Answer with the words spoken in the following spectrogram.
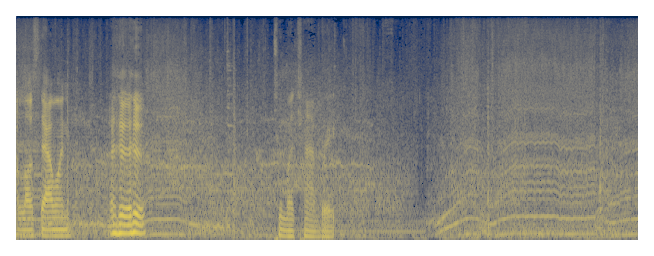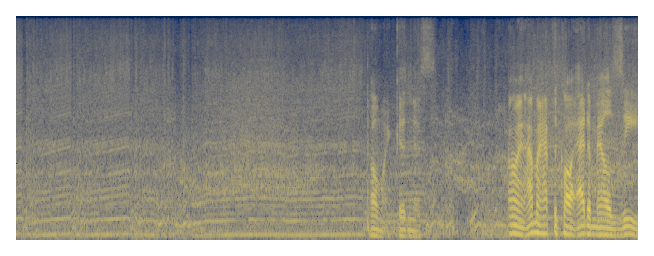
I lost that one. Too much handbrake. oh my goodness. All right, I might have to call Adam LZ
